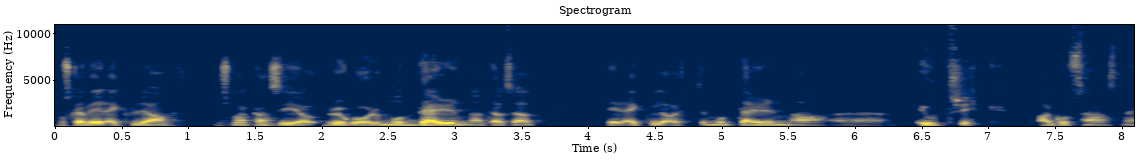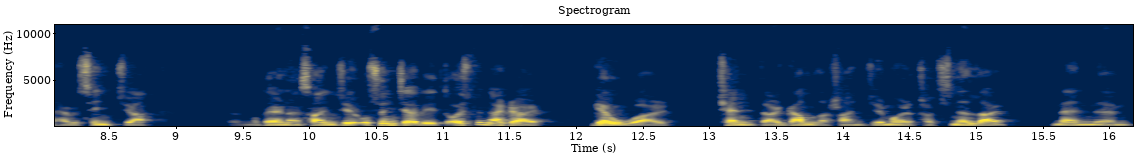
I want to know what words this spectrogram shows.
man ska vara ekvilia hvis man kan säga bruke ordet moderna till att säga att det är ekvilia et moderna uh, uttryck av Guds hans när vi synja moderna sanger och synja vi östra några goar kända gamla sanger mer traditionella men um,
